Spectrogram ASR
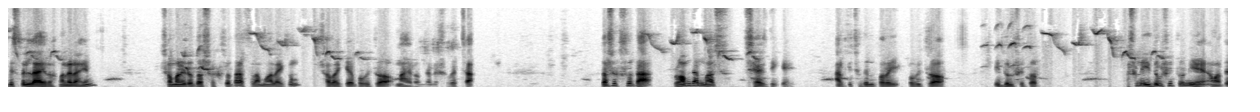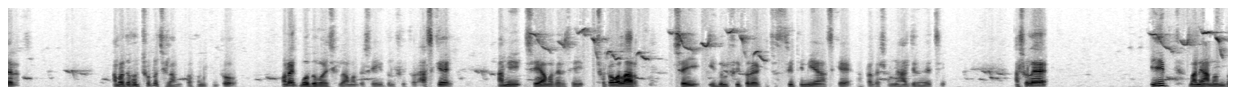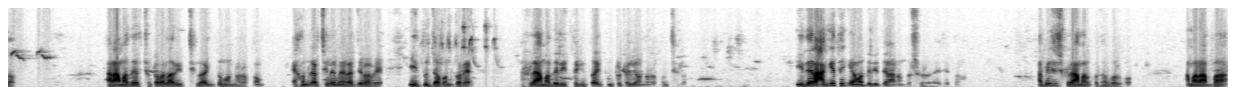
বিসমিল্লাহ রহমান রাহিম। সম্মানিত দর্শক শ্রোতা, আসসালামু আলাইকুম। সবাইকে পবিত্র মাহের রমজানের শুভেচ্ছা। দর্শক শ্রোতা, রমজান মাস শেষ দিকে। আর কিছুদিন পরেই পবিত্র ঈদুল ফিতর। আসলে ঈদুল ফিতর নিয়ে আমাদের, আমরা যখন ছোট ছিলাম, তখন কিন্তু অনেক মধুময় ছিল আমাদের সেই ঈদুল ফিতর। আজকে আমি সেই, আমাদের সেই ছোটবেলার সেই ঈদ উল ফিতরের কিছু স্মৃতি নিয়ে আজকে আপনাদের সামনে হাজির হয়েছি। আসলে ঈদ মানে আনন্দ। আর আমাদের ছোটবেলার ঈদ ছিল একদম অন্যরকম। এখনকার ছেলেমেয়েরা যেভাবে ঈদ উদযাপন করে, আসলে আমাদের ঈদটা কিন্তু একদম টোটালি অন্যরকম ছিল। ঈদের আগে থেকে আমাদের ঈদের আনন্দ শুরু হয়ে যেত। আর বিশেষ করে আমার কথা বলব, আমার আব্বা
